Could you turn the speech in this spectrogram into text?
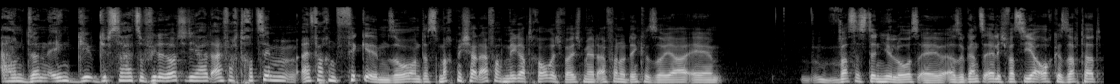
Und dann gibt's da halt so viele Leute, die halt einfach trotzdem einfach einen Fick geben, so. Und das macht mich halt einfach mega traurig, weil ich mir halt einfach nur denke, so, ja, ey, was ist denn hier los, ey? Also ganz ehrlich, was sie ja auch gesagt hat,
